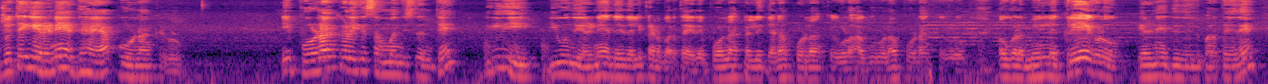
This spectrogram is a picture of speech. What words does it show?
ಜೊತೆಗೆ ಎರಡನೇ ಅಧ್ಯಾಯ ಪೂರ್ಣಾಂಕಗಳು. ಈ ಪೂರ್ಣಾಂಕಗಳಿಗೆ ಸಂಬಂಧಿಸಿದಂತೆ ಇಲ್ಲಿ ಈ ಒಂದು ಎರಡನೇ ಅಧ್ಯಾಯದಲ್ಲಿ ಕಂಡುಬರ್ತಾ ಇದೆ. ಪೂರ್ಣಾಂಕಗಳಲ್ಲಿ ಧನ ಪೂರ್ಣಾಂಕಗಳು ಹಾಗೂ ಋಣ ಪೂರ್ಣಾಂಕಗಳು, ಅವುಗಳ ಮೇಲಿನ ಕ್ರಿಯೆಗಳು ಎರಡನೇ ಅಧ್ಯಾಯದಲ್ಲಿ ಬರ್ತಾ ಇದೆ.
